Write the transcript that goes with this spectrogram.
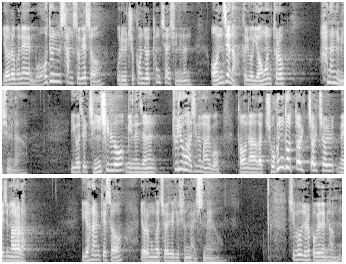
여러분의 모든 삶 속에서 우리를 주권적으로 통치하신 이는 언제나 그리고 영원토록 하나님이십니다. 이것을 진실로 믿는 자는 두려워하지도 말고 더 나아가 조금도 떨쩔쩔 매지 말아라. 이게 하나님께서 여러분과 저에게 주신 말씀이에요. 15절을 보게 되면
